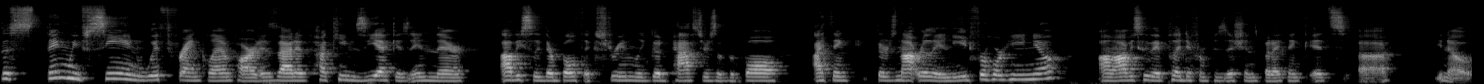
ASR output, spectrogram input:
this thing we've seen with Frank Lampard is that if Hakim Ziyech is in there, obviously they're both extremely good passers of the ball. I think there's not really a need for Jorginho. Um, obviously they play different positions, but I think it's uh, you know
